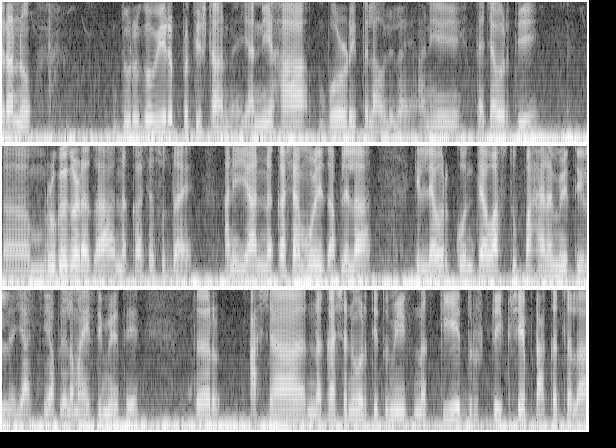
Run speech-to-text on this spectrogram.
मित्रांनो दुर्गवीर प्रतिष्ठान यांनी हा बोर्ड इथं लावलेला आहे आणि त्याच्यावरती मृगगडाचा नकाशासुद्धा आहे. आणि या नकाशामुळेच आपल्याला किल्ल्यावर कोणत्या वास्तू पाहायला मिळतील याची आपल्याला माहिती मिळते. तर अशा नकाशांवरती तुम्ही नक्की दृष्टिक्षेप टाकत चला.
